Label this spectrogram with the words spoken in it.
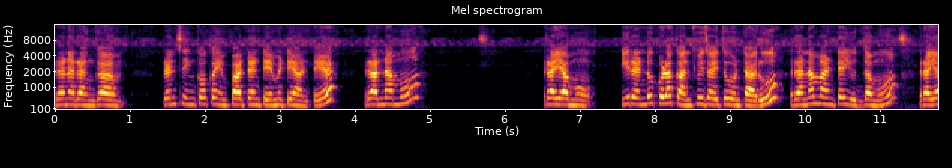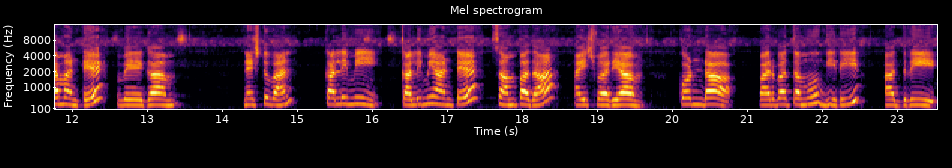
రణరంగం. ఫ్రెండ్స్ ఇంకొక ఇంపార్టెంట్ ఏమిటి అంటే రణము రయము. ఈ రెండు కూడా కన్ఫ్యూజ్ అవుతూ ఉంటారు. రణం అంటే యుద్ధము రయం అంటే వేగం. నెక్స్ట్ వన్ కలిమి. కలిమి అంటే సంపద ఐశ్వర్యం కొండ పర్వతము గిరి అద్రి.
